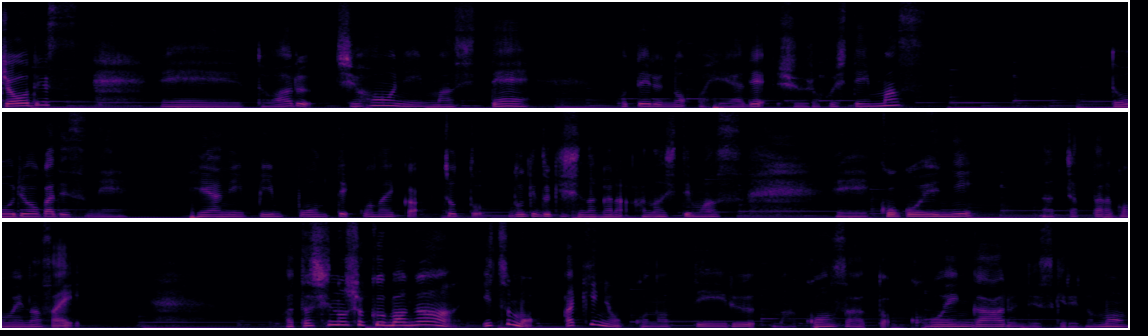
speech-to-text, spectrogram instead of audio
張です。えー、とある地方にいまして、ホテルのお部屋で収録しています。同僚がですね、部屋にピンポンって来ないか、ちょっとドキドキしながら話してます。えー、小声になっちゃったらごめんなさい。私の職場がいつも秋に行っている、まあ、コンサート、公演があるんですけれども、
